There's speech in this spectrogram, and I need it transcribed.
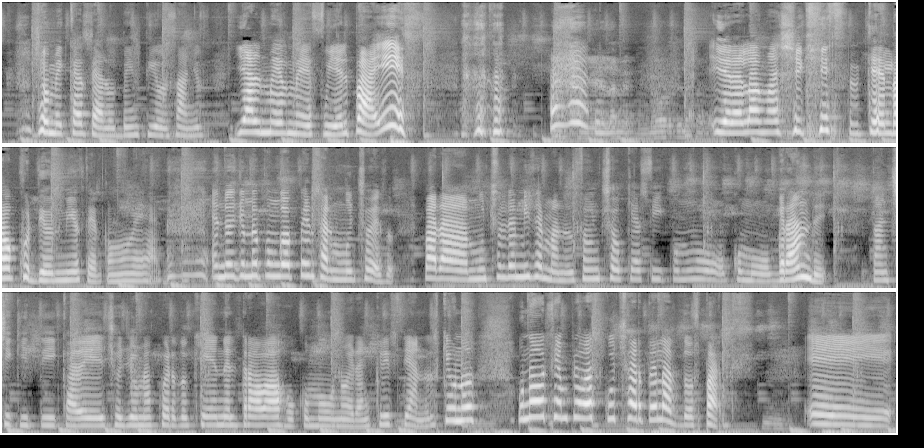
yo me casé a los 22 años y al mes me fui del país. Y era la más chiquita. Qué loco, Dios mío, ustedes cómo me dan. Entonces yo me pongo a pensar mucho eso. Para muchos de mis hermanos fue un choque así como, como grande, tan chiquitica. De hecho, yo me acuerdo que en el trabajo, como uno eran cristianos, es que uno, uno siempre va a escucharte las dos partes. Eh,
